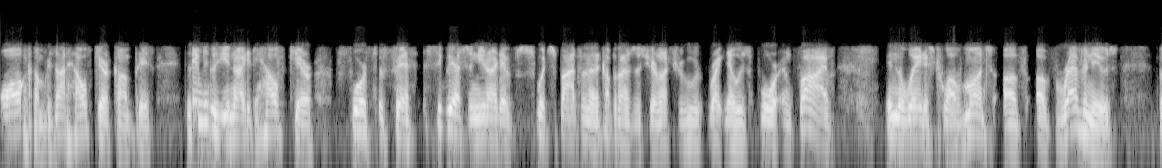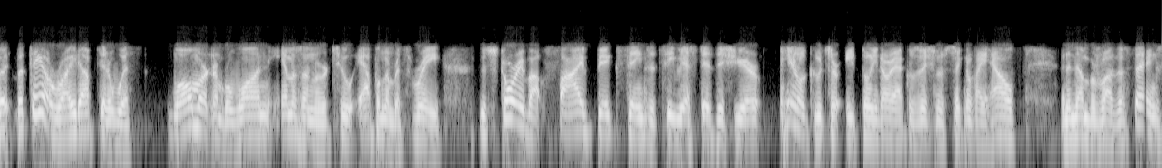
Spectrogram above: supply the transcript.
all companies, not healthcare companies. The same thing with United Healthcare, fourth or fifth. CVS and United have switched spots on that a couple times this year. I'm not sure who right now is four and five in the latest 12 months of, of revenues. But but they are right up there with Walmart number one, Amazon number two, Apple number three. The story about five big things that CVS did this year, you know, includes their $8 billion acquisition of Signify Health and a number of other things.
